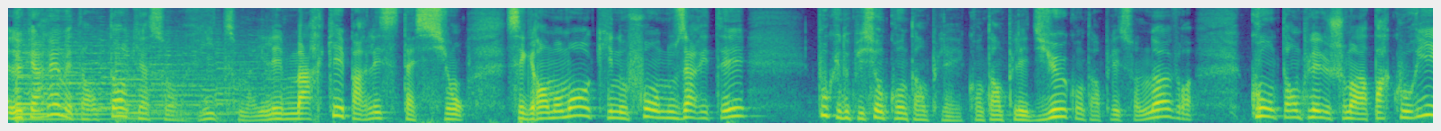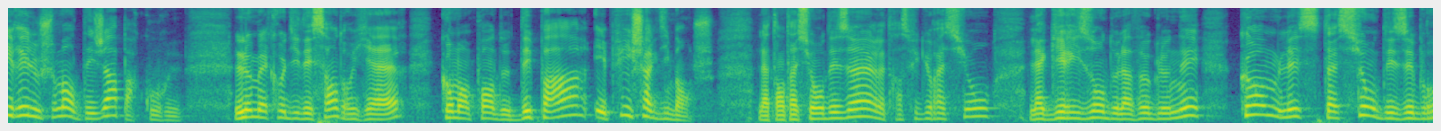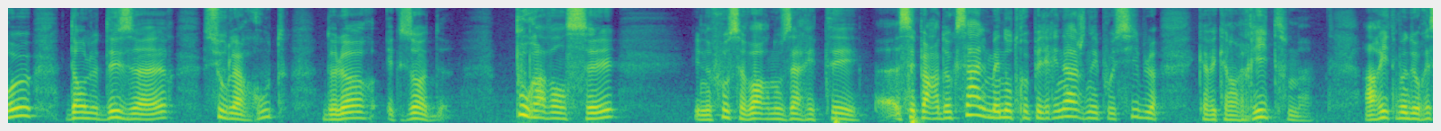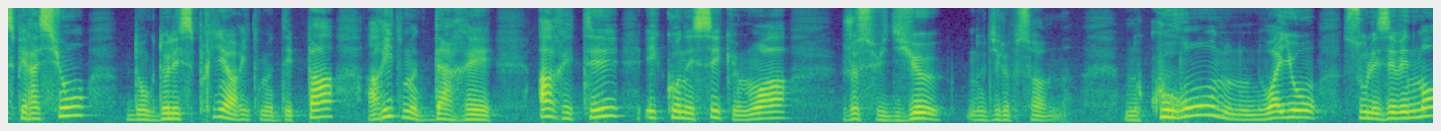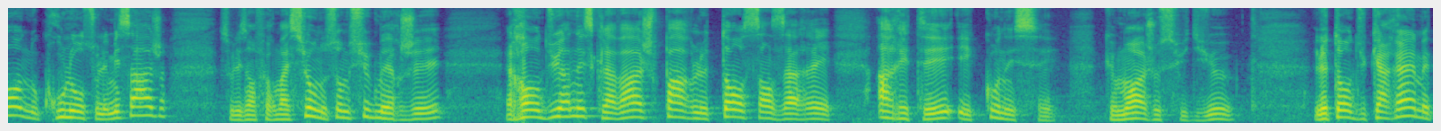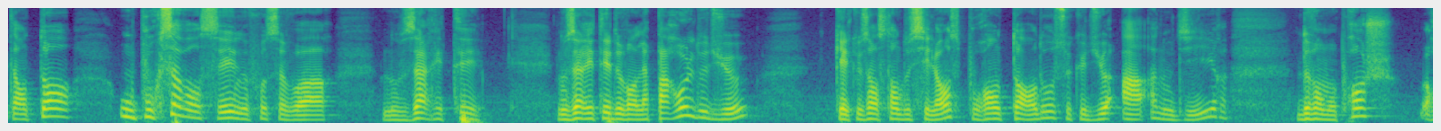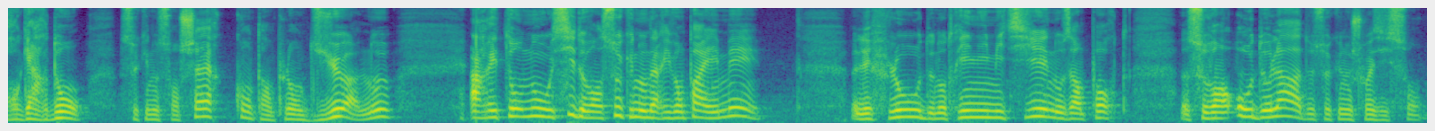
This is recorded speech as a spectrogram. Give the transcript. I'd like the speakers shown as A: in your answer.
A: Le carême est un temps qui a son rythme, il est marqué par les stations, ces grands moments qui nous font nous arrêter pour que nous puissions contempler, contempler Dieu, contempler son œuvre, contempler le chemin à parcourir et le chemin déjà parcouru. Le mercredi descendre hier, comme un point de départ, et puis chaque dimanche. La tentation au désert, la transfiguration, la guérison de l'aveugle-né, comme les stations des Hébreux dans le désert sur la route de leur exode. Pour avancer, il ne faut savoir nous arrêter. Euh, c'est paradoxal, mais notre pèlerinage n'est possible qu'avec un rythme, un rythme de respiration, donc de l'esprit, un rythme des pas, un rythme d'arrêt. Arrêtez et connaissez que moi, je suis Dieu, nous dit le psaume. Nous courons, nous nous noyons sous les événements, nous croulons sous les messages, sous les informations, nous sommes submergés rendu en esclavage par le temps sans arrêt. Arrêtez et connaissez que moi je suis Dieu. Le temps du carême est un temps où pour s'avancer, il nous faut savoir nous arrêter. Nous arrêter devant la parole de Dieu, quelques instants de silence pour entendre ce que Dieu a à nous dire. Devant mon proche, regardons ceux qui nous sont chers, contemplons Dieu à nous Arrêtons-nous aussi devant ceux que nous n'arrivons pas à aimer. Les flots de notre inimitié nous emportent souvent au-delà de ce que nous choisissons.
